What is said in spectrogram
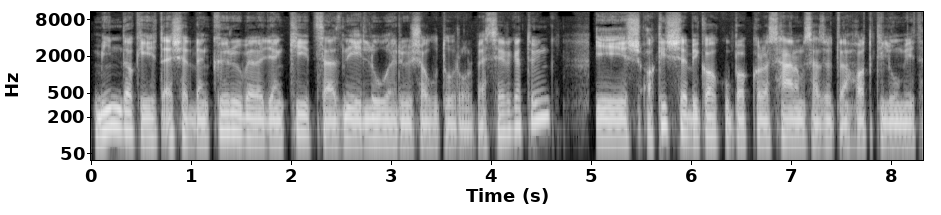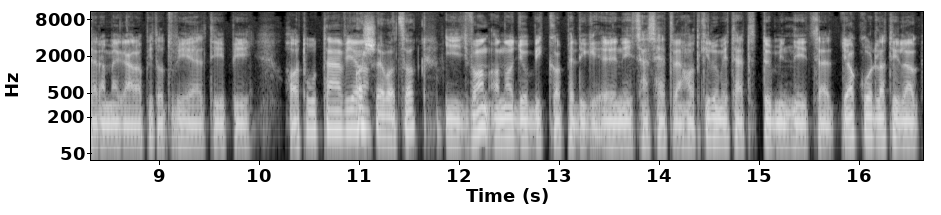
Mind a két esetben körülbelül egy 204 lóerős autóról beszélgetünk és a kisebbik akupakkal az 356 kilométerre megállapított VLTP hatótávja. Az se vacak. Így van, a nagyobbikkal pedig 476 km, tehát több mint 400 gyakorlatilag,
